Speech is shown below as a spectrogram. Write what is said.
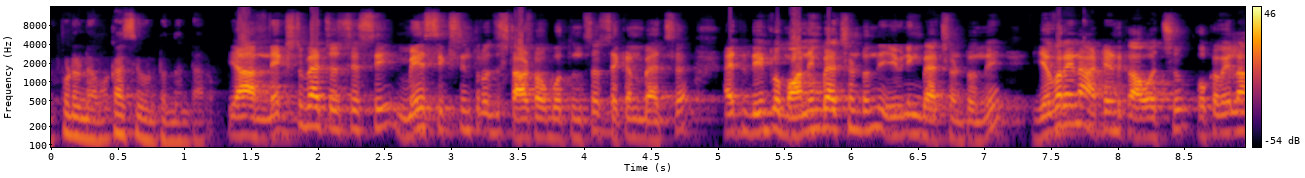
ఎప్పుడు ఉండే అవకాశం ఉంటుందంటారు? యా నెక్స్ట్ బ్యాచ్ వచ్చేసి మే సిక్స్టీన్త్ రోజు స్టార్ట్ అవబోతుంది సార్ సెకండ్ బ్యాచ్ అయితే దీంట్లో మార్నింగ్ బ్యాచ్ ఉంటుంది ఈవినింగ్ బ్యాచ్ ఉంటుంది. ఎవరైనా అటెండ్ కావచ్చు. ఒకవేళ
